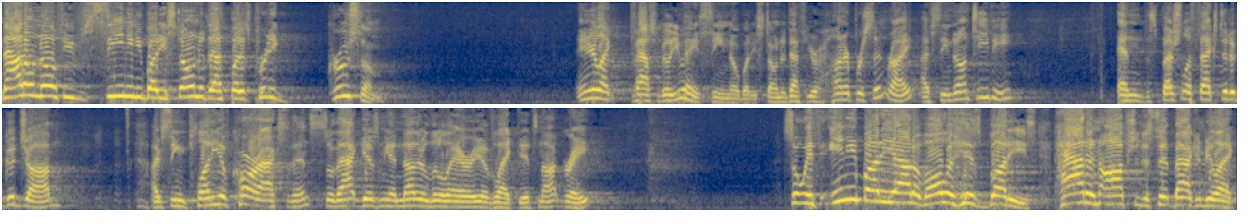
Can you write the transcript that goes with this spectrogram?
Now, I don't know if you've seen anybody stoned to death, but it's pretty gruesome. And you're like, Pastor Bill, you ain't seen nobody stoned to death. You're 100% right. I've seen it on TV. And the special effects did a good job. I've seen plenty of car accidents, so that gives me another little area of like, it's not great. So if anybody out of all of his buddies had an option to sit back and be like,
